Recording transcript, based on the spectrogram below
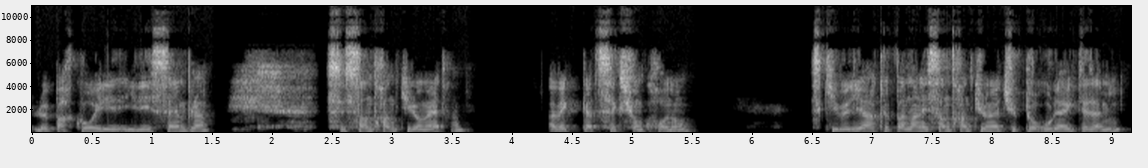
le parcours il est, simple, c'est 130 km avec quatre sections chrono, ce qui veut dire que pendant les 130 km tu peux rouler avec tes amis.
